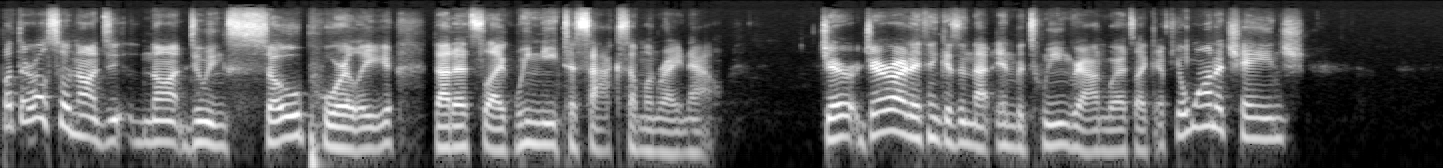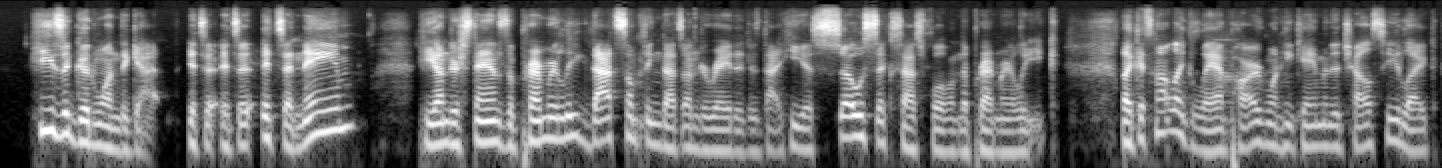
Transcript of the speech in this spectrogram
but they're also not do, not doing so poorly that it's like we need to sack someone right now. Ger- Gerrard I think is in that in between ground where it's like if you want to change he's a good one to get. It's a it's a it's a name he understands the Premier League. That's something that's underrated is that he is so successful in the Premier League. Like it's not like Lampard when he came into Chelsea. Like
